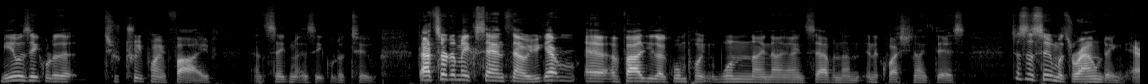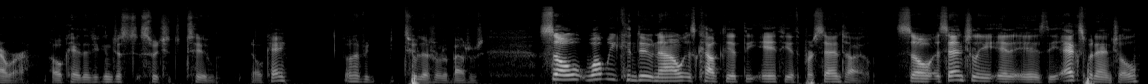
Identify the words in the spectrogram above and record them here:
mu is equal to 3.5 and sigma is equal to 2. That sort of makes sense now. If you get uh, a value like 1.19997 in a question like this, just assume it's rounding error okay, that you can just switch it to 2, okay? Don't have to be too literal about it. So what we can do now is calculate the 80th percentile. So essentially it is the exponential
